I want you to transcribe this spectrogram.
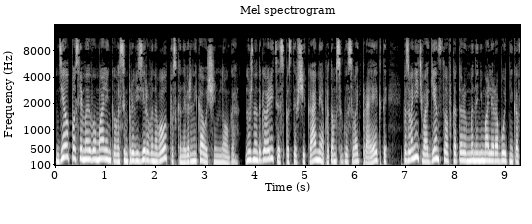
Дел после моего маленького симпровизированного отпуска наверняка очень много. Нужно договориться с поставщиками, а потом согласовать проекты, позвонить в агентство, в котором мы нанимали работников,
